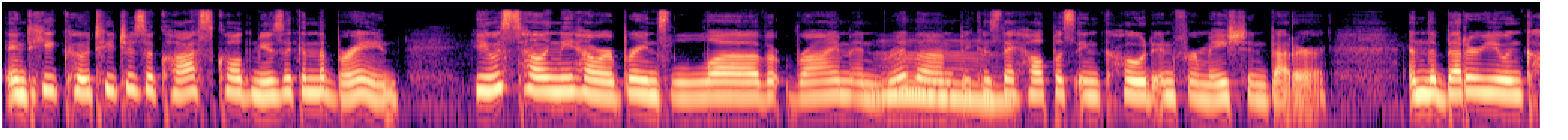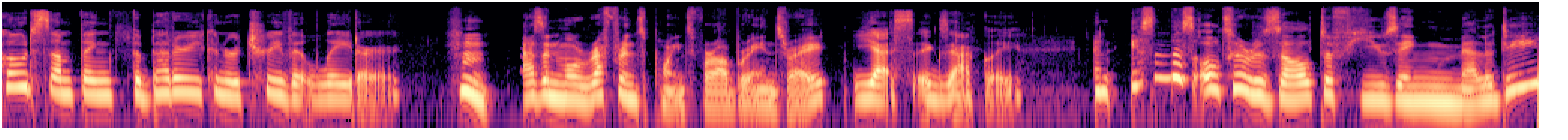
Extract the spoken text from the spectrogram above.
and he co teaches a class called Music in the Brain. He was telling me how our brains love rhyme and rhythm because they help us encode information better. And the better you encode something, the better you can retrieve it later. Hmm, as in more reference points for our brains, right? Yes, exactly. And isn't this also a result of using melody,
